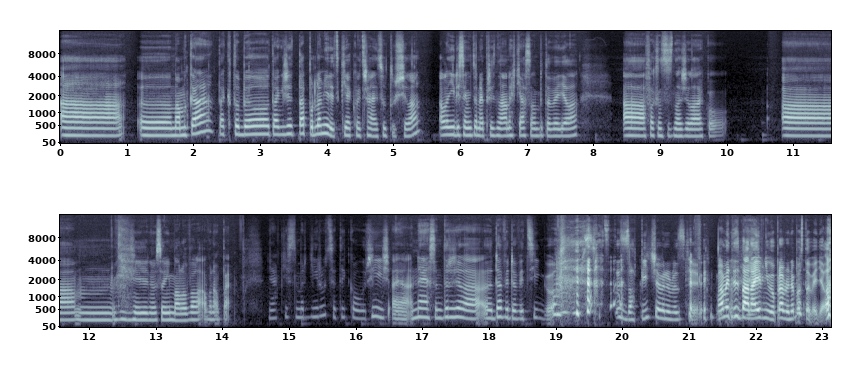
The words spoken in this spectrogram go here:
A uh, mamka, tak to bylo tak, že ta podle mě vždycky jako třeba něco tušila, ale nikdy jsem jí to nepřiznala, nechtěla jsem, aby to věděla. A fakt jsem se snažila jako... A mm, jednou jsem jí malovala a ona úplně nějaký smrdí ruce, ty kouříš. A já, ne, já jsem držela eh, Davidovi cígo. je za píčovinu prostě. Máme ty zbá naivní, opravdu, nebo jsi to věděla?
